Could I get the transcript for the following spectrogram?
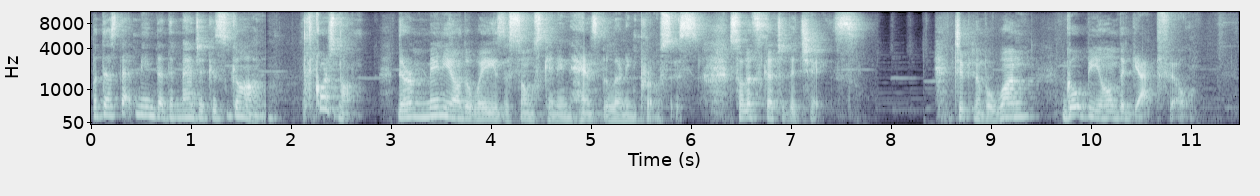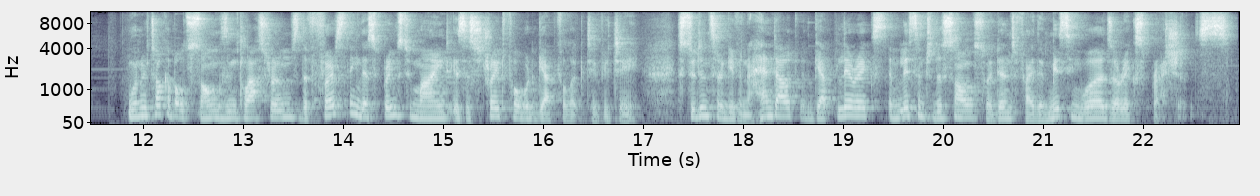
But does that mean that the magic is gone? Of course not. There are many other ways the songs can enhance the learning process. So let's cut to the chase. Tip number one, go beyond the gap fill. When we talk about songs in classrooms, the first thing that springs to mind is a straightforward gap fill activity. Students are given a handout with gap lyrics and listen to the songs to identify the missing words or expressions.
